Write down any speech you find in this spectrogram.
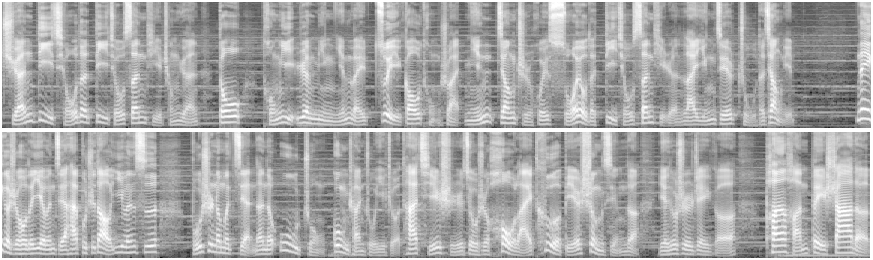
全地球的地球三体成员都。同意任命您为最高统帅，您将指挥所有的地球三体人来迎接主的降临。那个时候的叶文洁还不知道，伊文斯不是那么简单的物种共产主义者，他其实就是后来特别盛行的，也就是这个潘寒被杀的，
